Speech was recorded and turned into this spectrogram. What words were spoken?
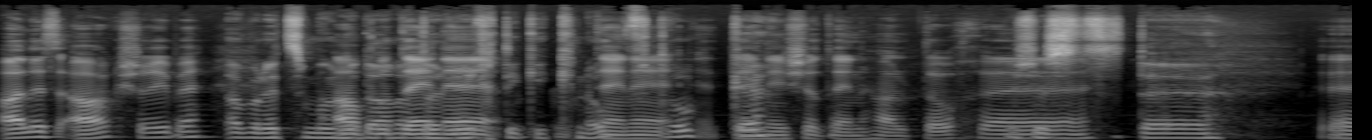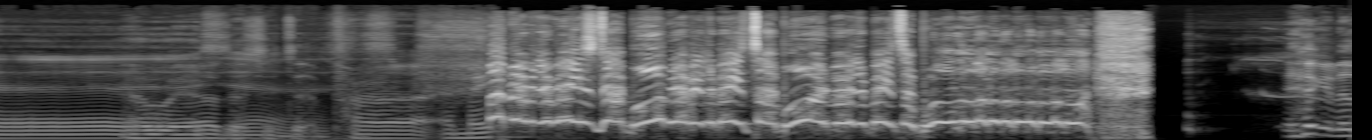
alles angeschrieben. Aber jetzt muss man da noch den äh, richtigen Knopf Dann, drücken. dann ist er dann halt doch. Äh. Äh, Oh ja, das ist Ama- Ja, genau.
